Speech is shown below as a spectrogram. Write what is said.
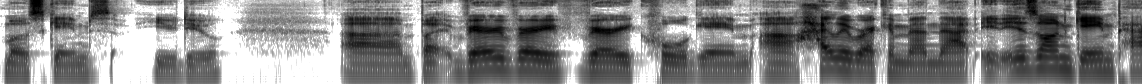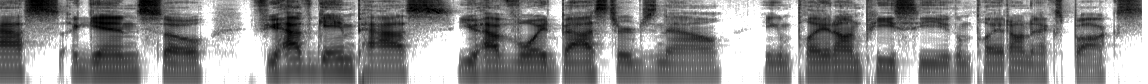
most games you do um, but very, very, very cool game. Uh, highly recommend that. It is on Game Pass again, so if you have Game Pass, you have Void Bastards now. You can play it on PC, you can play it on Xbox.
